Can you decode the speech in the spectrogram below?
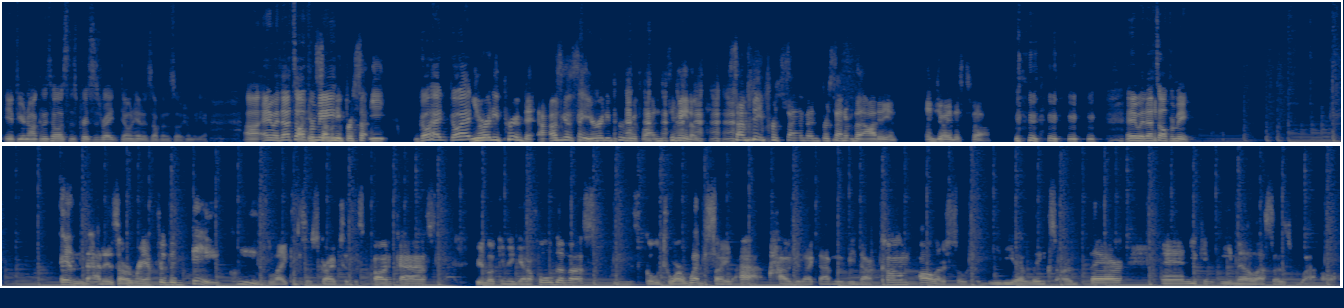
If you're not going to tell us this Chris is right, don't hit us up on the social media. Uh, anyway, that's all for me. Seventy percent. Go ahead. Go ahead. You already proved it. I was going to say you already proved with Rotten Tomatoes. Seventy percent percent of the audience enjoy this film. anyway, that's all for me. And that is our rant for the day. Please like and subscribe to this podcast. If you're looking to get a hold of us, please go to our website at howdyoulikethatmovie.com. All our social media links are there, and you can email us as well.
